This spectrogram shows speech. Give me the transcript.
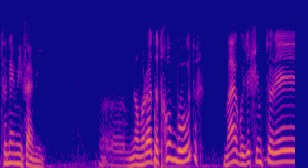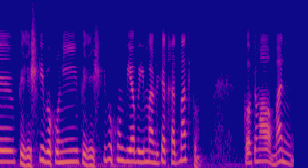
تو نمی‌فهمی. نمراتت خوب بود. ما گذاشتیم تو پزشکی بخونی پزشکی بخون بیا به این مملکت خدمت کن. گفتم آقا من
